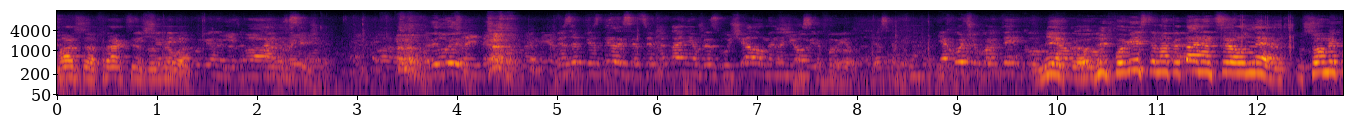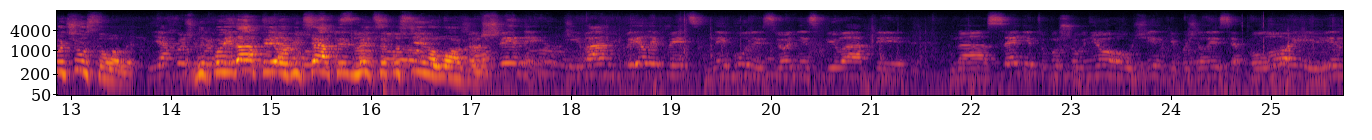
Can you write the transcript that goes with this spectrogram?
ваша фракція зробила? Ви запізнилися, це питання вже звучало, ми на нього відповіли. Я хочу коротенько. Ні, відповісти на питання це одне. Що ми почувствували? Я хочу Відповідати, обіцяти, ми це постійно можемо. Машини Іван Пилипець не буде сьогодні співати на сцені, тому що в нього у жінки почалися пологи, і він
